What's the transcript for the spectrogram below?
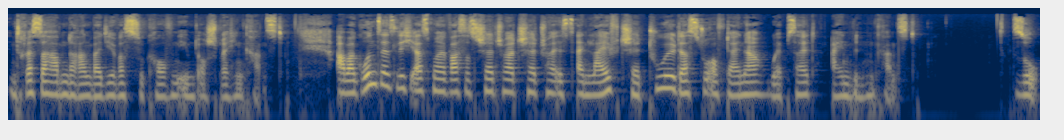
Interesse haben daran, bei dir was zu kaufen, eben auch sprechen kannst. Aber grundsätzlich erstmal, was ist Chatra? Chatra ist ein Live-Chat-Tool, das du auf deiner Website einbinden kannst. So.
